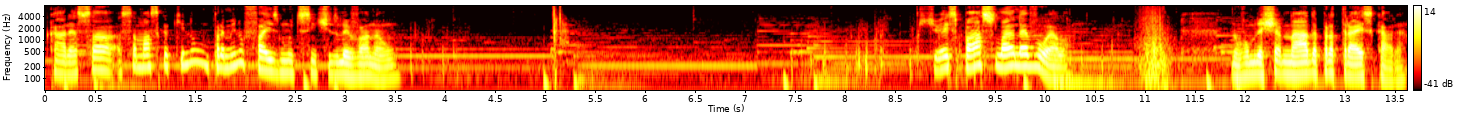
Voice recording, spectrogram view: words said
Cara, essa, essa máscara aqui não, pra mim não faz muito sentido levar, não. Se tiver espaço lá, eu levo ela. Não vamos deixar nada pra trás, cara.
